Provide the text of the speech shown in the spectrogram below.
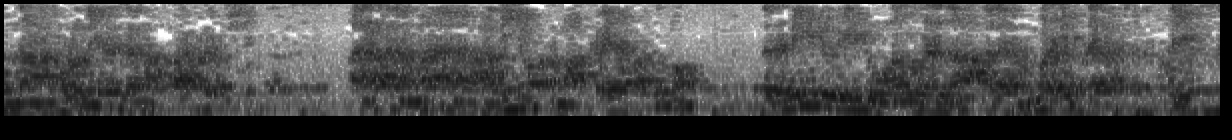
உண்டான குழந்தைகளுக்கு நம்ம பார்க்கிற விஷயம் அதனால நம்ம அதையும் நம்ம அக்கறையா பார்க்கணும். இந்த ரெடி டு ஈட் உணவுகள் தான் அதுல ரொம்ப அடிப்படையான ஃபிளேக்ஸ்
